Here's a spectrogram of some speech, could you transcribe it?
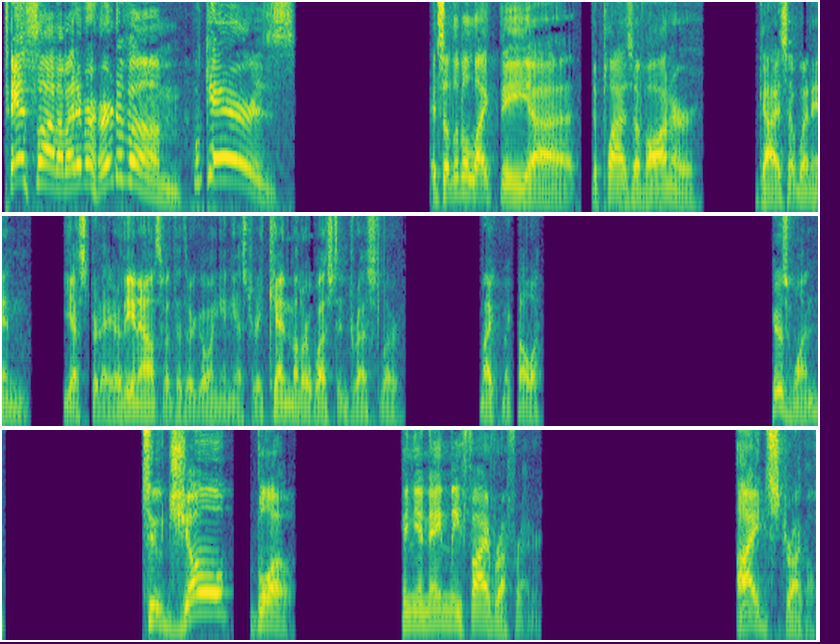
Piss on them. I never heard of them. Who cares? It's a little like the uh, the Plaza of Honor guys that went in yesterday, or the announcement that they're going in yesterday. Ken Miller, Weston Dressler, Mike McCullough. Here's one to Joe Blow. Can you name me five Rough Riders? I'd struggle.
